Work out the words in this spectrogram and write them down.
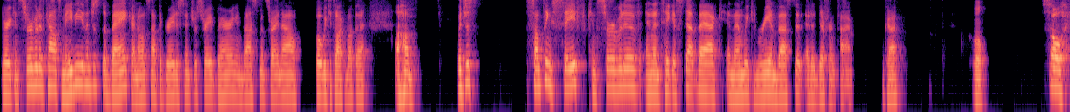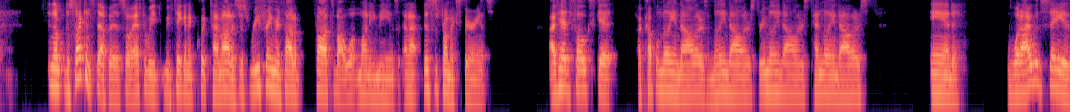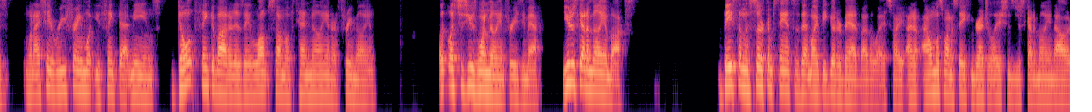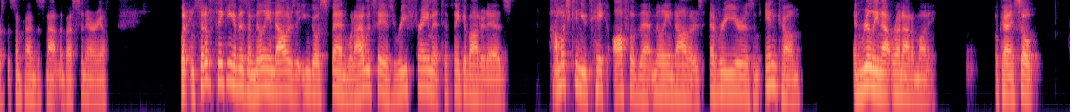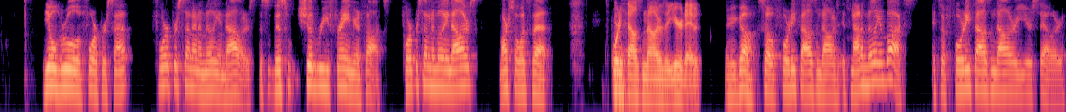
very conservative accounts maybe even just the bank. I know it's not the greatest interest rate bearing investments right now but we could talk about that. Um, but just something safe conservative and then take a step back and then we can reinvest it at a different time okay Cool. so the second step is so after we we've taken a quick time out is just reframe your thought thoughts about what money means. And I, this is from experience. I've had folks get a couple million dollars a million dollars three million dollars ten million dollars. And what i would say is when i say reframe what you think that means don't think about it as a lump sum of 10 million or 3 million. Let's just use 1 million for easy math. You just got a million bucks based on the circumstances that might be good or bad by the way so i i, I almost want to say congratulations you just got a million dollars but sometimes it's not in the best scenario but instead of thinking of it as a million dollars that you can go spend what i would say is reframe it to think about it as how much can you take off of that million dollars every year as an income and really not run out of money okay so the old rule of 4% 4% on a million dollars. This this should reframe your thoughts. 4% on a million dollars. Marshall, what's that? It's forty thousand dollars a year, David. There you go. So $40,000. It's not a million bucks. It's a $40,000 a year salary.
